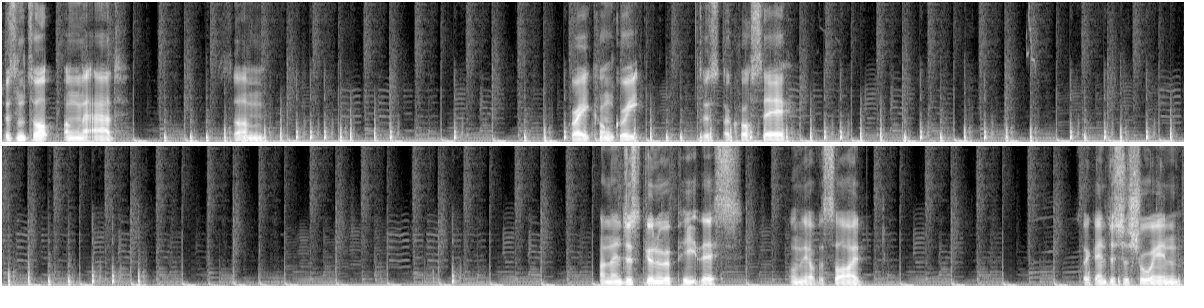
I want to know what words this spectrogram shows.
just on top, I'm going to add some grey concrete just across here. And then just going to repeat this on the other side. So again, just to show in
